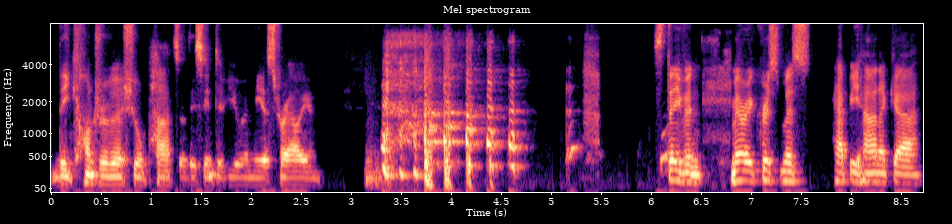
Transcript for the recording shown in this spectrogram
the controversial parts of this interview in The Australian. Stephen, Merry Christmas, Happy Hanukkah,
